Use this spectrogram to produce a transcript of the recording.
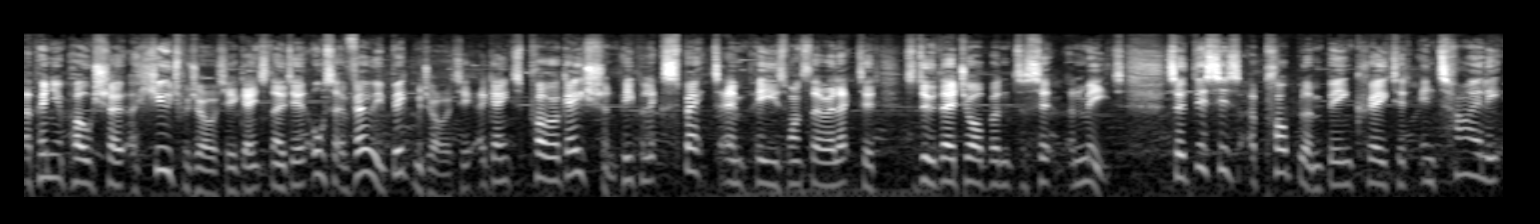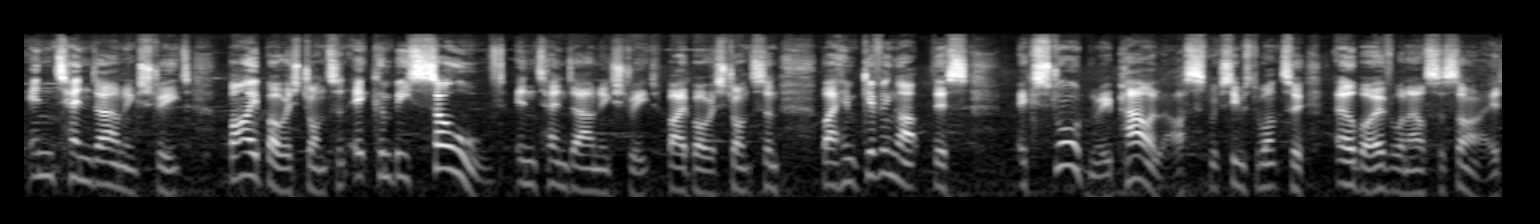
opinion polls show a huge majority against no deal, also a very big majority against prorogation. People expect MPs, once they're elected, to do their job and to sit and meet. So this is a problem being created entirely in 10 Downing Street by Boris Johnson Johnson. It can be solved in 10 Downing Street by Boris Johnson by him giving up this extraordinary power lust, which seems to want to elbow everyone else aside,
